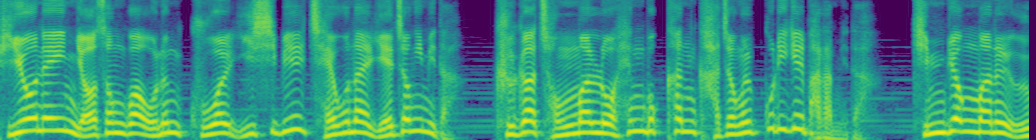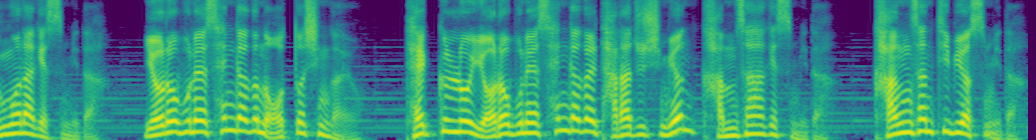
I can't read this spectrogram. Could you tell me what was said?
비연애인 여성과 오는 9월 20일 재혼할 예정입니다. 그가 정말로 행복한 가정을 꾸리길 바랍니다. 김병만을 응원하겠습니다. 여러분의 생각은 어떠신가요? 댓글로 여러분의 생각을 달아주시면 감사하겠습니다. 강산TV였습니다.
